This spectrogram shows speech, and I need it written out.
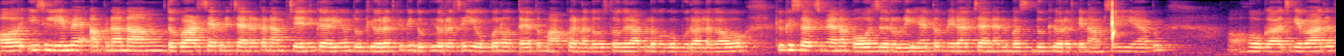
और इसलिए मैं अपना नाम दोबारा से अपने चैनल का नाम चेंज कर रही हूँ, दुखी औरत, क्योंकि दुखी औरत से ही ओपन होता है। तो माफ़ करना दोस्तों, अगर आप लोगों को बुरा लगा हो, क्योंकि सर्च में आना बहुत ज़रूरी है। तो मेरा चैनल बस दुखी औरत के नाम से ही है अब, होगा आज के बाद।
